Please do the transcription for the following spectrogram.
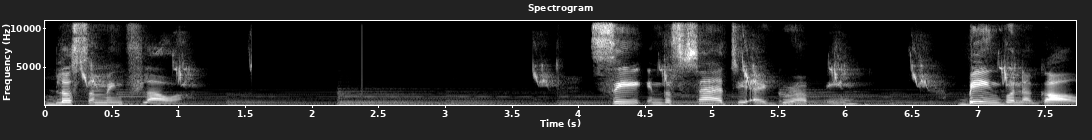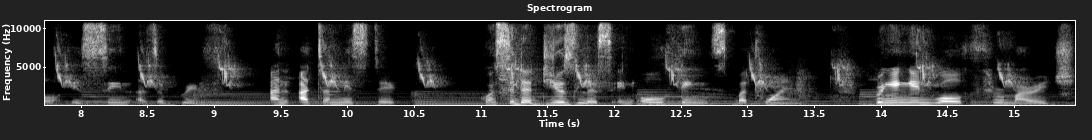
blossoming flower. See, in the society I grew up in, being born a girl is seen as a grief, an utter mistake, considered useless in all things but one, bringing in wealth through marriage.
